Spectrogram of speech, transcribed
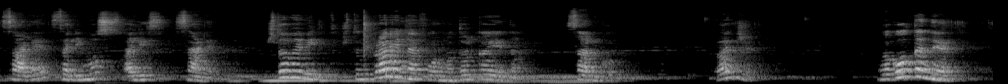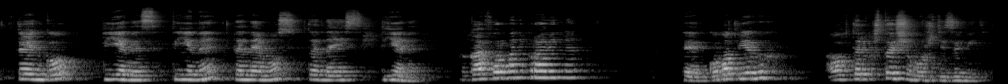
sale, salimos, alis, sale. Что вы видите? Что неправильная форма только это – salgo. Также глагол tener – tengo, tienes, tiene, tenemos, tenéis, tienen. Какая форма неправильная? Tengo, во-первых. А во-вторых, что еще можете заметить?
